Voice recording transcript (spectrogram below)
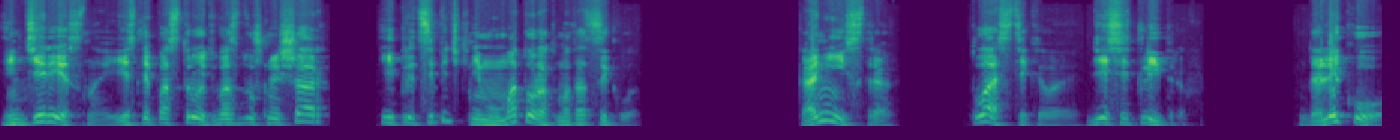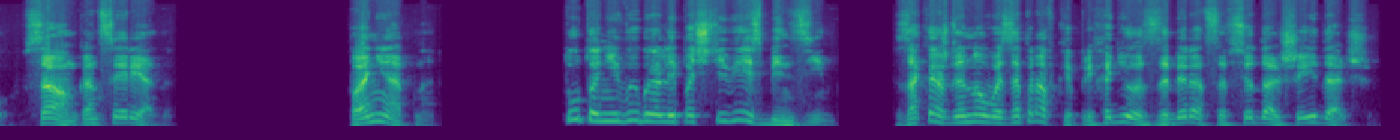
Интересно, если построить воздушный шар и прицепить к нему мотор от мотоцикла. Канистра. Пластиковая, 10 литров. Далеко, в самом конце ряда. Понятно. Тут они выбрали почти весь бензин. За каждой новой заправкой приходилось забираться все дальше и дальше.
